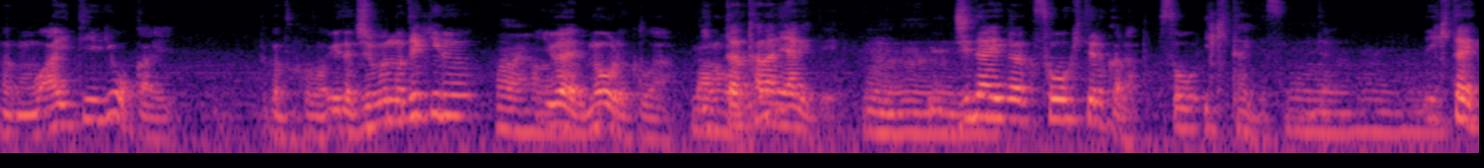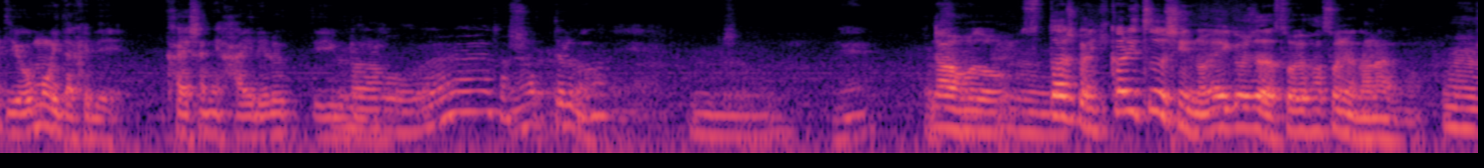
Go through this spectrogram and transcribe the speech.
なんかもう IT 業界とかその自分のできるはいはい。いわゆる能力は一旦棚に上げて、うん時代がそう来てるからそう生きたいですみたいな、うん生きたいっていう思いだけで会社に入れるっていうなるほどね確かに思ってるのがね。うん。ね。なるほど、うん。確かに光通信の営業時代はそういう発想にはならないの。うん。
